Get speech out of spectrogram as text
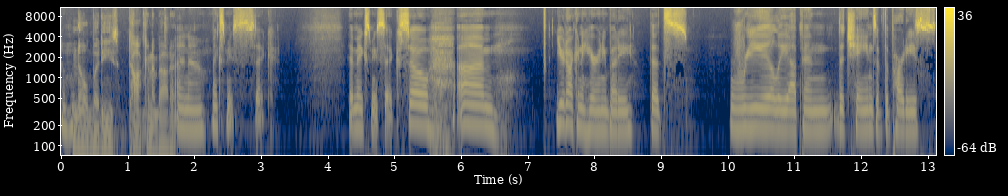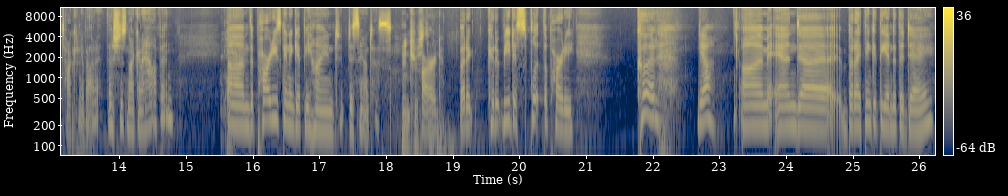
Mm-hmm. Nobody's talking about it. i know makes me sick it makes me sick so um you're not going to hear anybody that's really up in the chains of the parties talking about it that's just not going to happen um, the party's going to get behind DeSantis. Interesting. Hard, but it could it be to split the party? Could, yeah. Um, and uh, but I think at the end of the day,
